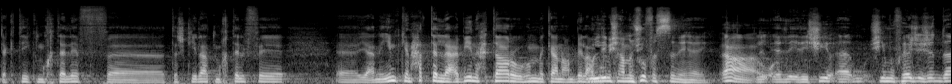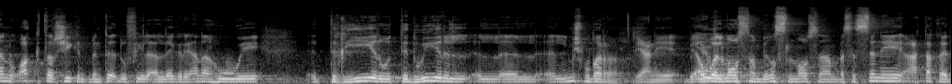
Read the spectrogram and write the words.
تكتيك مختلف آه، تشكيلات مختلفة آه، يعني يمكن حتى اللاعبين احتاروا وهم كانوا عم بيلعبوا واللي مش عم نشوفها السنة هاي آه اللي شيء آه، شيء مفاجئ جدا وأكثر شيء كنت بنتقده فيه لأليجري أنا هو التغيير والتدوير ال- ال- ال- اللي مش مبرر يعني بأول يعني. موسم بنص الموسم بس السنة أعتقد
